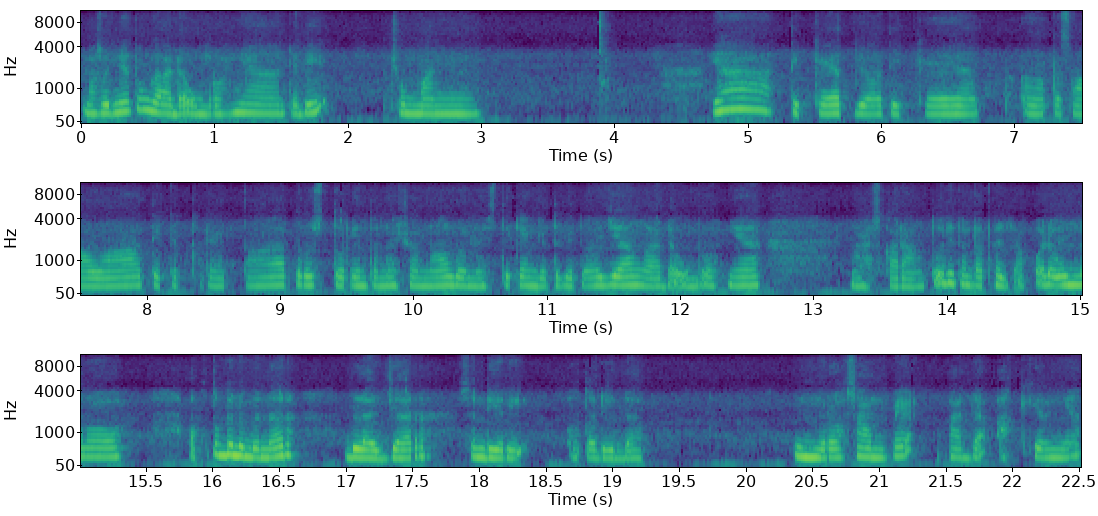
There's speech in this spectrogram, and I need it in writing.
maksudnya tuh nggak ada umrohnya. Jadi cuman ya tiket jual tiket uh, pesawat tiket kereta terus tur internasional domestik yang gitu-gitu aja nggak ada umrohnya. Nah sekarang tuh di tempat kerja aku ada umroh. Aku tuh bener-bener belajar sendiri otodidak. Umroh sampai pada akhirnya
